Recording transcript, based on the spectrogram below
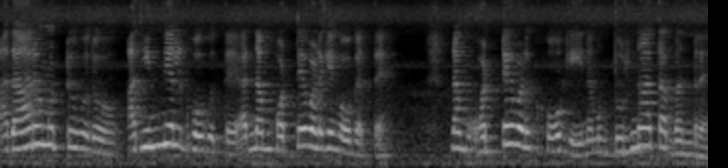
ಅದಾರ ಮುಟ್ಟುವುದು, ಅದು ಇನ್ನೆಲ್ಗೆ ಹೋಗುತ್ತೆ, ಅದು ನಮ್ಮ ಹೊಟ್ಟೆ ಒಳಗೆ ಹೋಗುತ್ತೆ. ನಮ್ಮ ಹೊಟ್ಟೆ ಒಳಗೆ ಹೋಗಿ ನಮಗೆ ದುರ್ನಾತ ಬಂದರೆ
